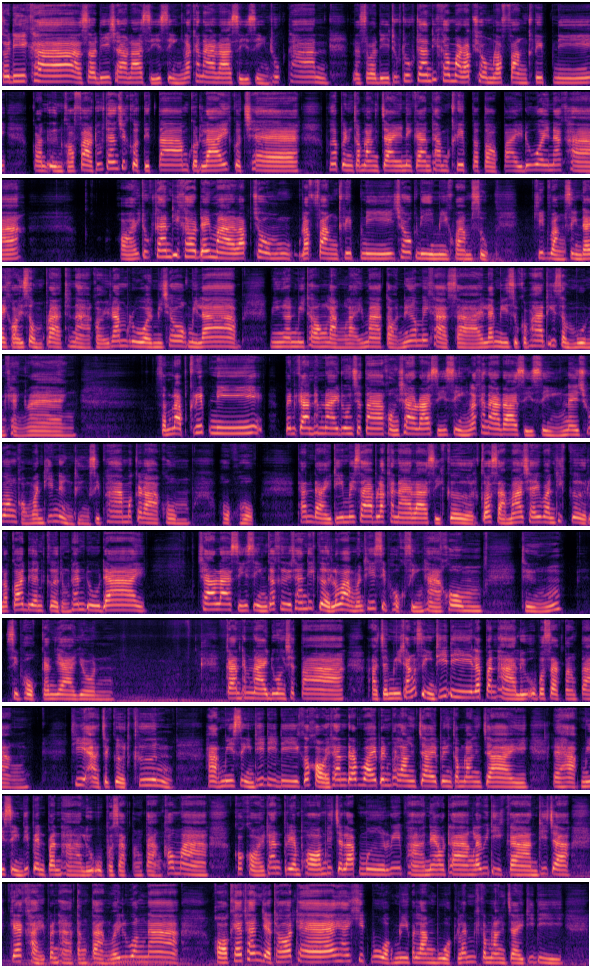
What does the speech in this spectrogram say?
สวัสดีค่ะ สวัสดีชาวราศีสิงห์ลัคนาราศีสิงห์ทุกท่าน และสวัสดีทุกๆทท่านที่เข้ามารับชมรับฟังคลิปนี้ ก่อนอื่นขอฝากทุกท่านช่วยกดติดตาม กดไลค์ กดแชร์ เพื่อเป็นกำลังใจในการทำคลิปต่อๆไปด้วยนะคะ ขอให้ทุกท่านที่เข้าได้มารับชมรับฟังคลิปนี้ โชคดีมีความสุข คิดหวังสิ่งใดขอให้สมปรารถนาขอให้ร่ำรวย มีโชค มีลาบ มีเงินมีทองหลั่งไหลมาต่อเนื่องไม่ขาดสาย และมีสุขภาพที่สมบูรณ์แข็งแรงสำหรับคลิปนี้เป็นการทำนายดวงชะตาของชาวราศีสิงห์ลัคนาราศีสิงห์ในช่วงของวันที่ 1 ถึง 15 มกราคม 66 ท่านใดที่ไม่ทราบลัคนาราศีเกิด ก็สามารถใช้วันที่เกิดแล้วก็เดือนเกิดของท่านดูได้ ชาวราศีสิงห์ก็คือท่านที่เกิดระหว่างวันที่ 16 สิงหาคม ถึง 16 กันยายน การทำนายดวงชะตา อาจจะมีทั้งสิ่งที่ดีและปัญหาหรืออุปสรรคต่างๆ ที่อาจจะเกิดขึ้น หากมีสิ่งที่ดีๆ ก็ขอให้ท่านรับไว้เป็นพลังใจเป็นกำลังใจ และหากมีสิ่งที่เป็นปัญหาหรืออุปสรรคต่างๆ เข้ามา ก็ขอให้ท่านเตรียมพร้อมที่จะรับมือรีบหาแนวทางและวิธีการที่จะแก้ไขปัญหาต่างๆ ไว้ล่วงหน้า ขอแค่ท่านอย่าท้อแท้ให้คิดบวกมีพลังบวกและมีกำลังใจที่ดี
